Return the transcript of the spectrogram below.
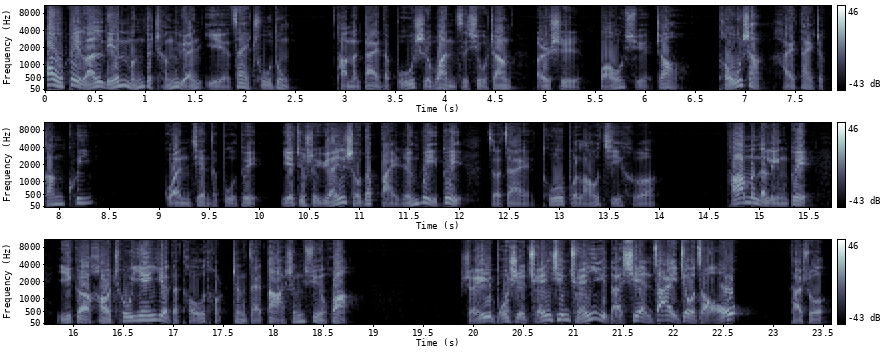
奥贝兰联盟的成员也在出动。他们戴的不是万字袖章，而是薄雪罩，头上还戴着钢盔。关键的部队，也就是元首的百人卫队，则在托布劳集合。他们的领队，一个好抽烟叶的头头，正在大声训话：“谁不是全心全意的，现在就走。”他说。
